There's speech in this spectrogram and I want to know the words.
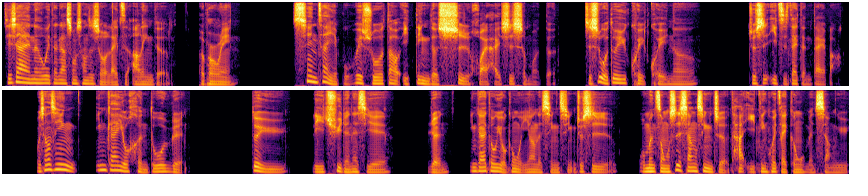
接下来呢，为大家送上这首来自阿玲的《Purple Rain》。现在也不会说到一定的释怀还是什么的，只是我对于葵葵呢，就是一直在等待吧。我相信应该有很多人对于离去的那些人，应该都有跟我一样的心情，就是我们总是相信着他一定会再跟我们相遇，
